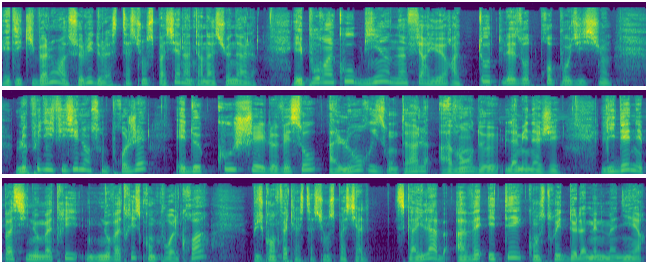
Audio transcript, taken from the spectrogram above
est équivalent à celui de la Station spatiale internationale, et pour un coût bien inférieur à toutes les autres propositions. Le plus difficile dans ce projet est de coucher le vaisseau à l'horizontale avant de l'aménager. L'idée n'est pas si novatrice qu'on pourrait le croire, puisqu'en fait la Station spatiale Skylab avait été construite de la même manière,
